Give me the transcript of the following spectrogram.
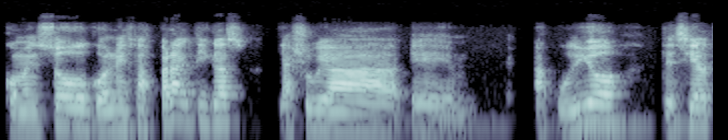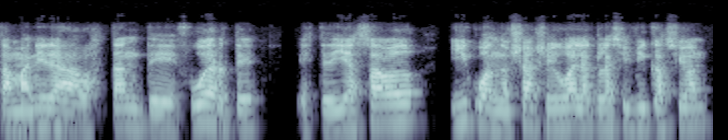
comenzó con esas prácticas, la lluvia eh, acudió de cierta manera bastante fuerte este día sábado y cuando ya llegó a la clasificación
